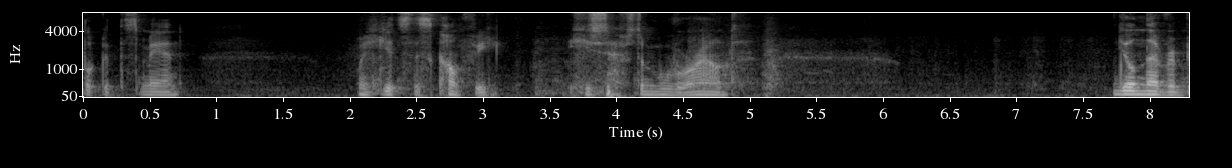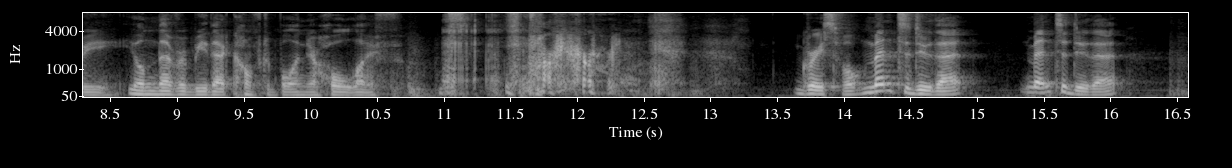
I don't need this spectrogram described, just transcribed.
look at this man. When he gets this comfy, he just has to move around. You'll never be. You'll never be that comfortable in your whole life. Graceful. Meant to do that. Meant to do that.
